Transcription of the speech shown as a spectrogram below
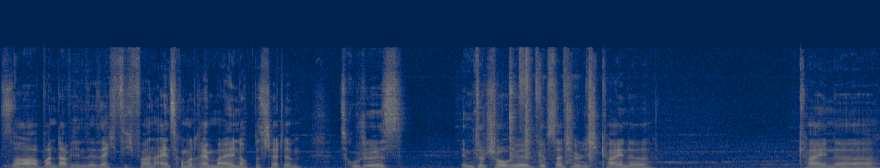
So, wann darf ich denn 60 fahren? 1,3 Meilen noch bis Chatham. Das Gute ist, im Tutorial gibt es natürlich keine keine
